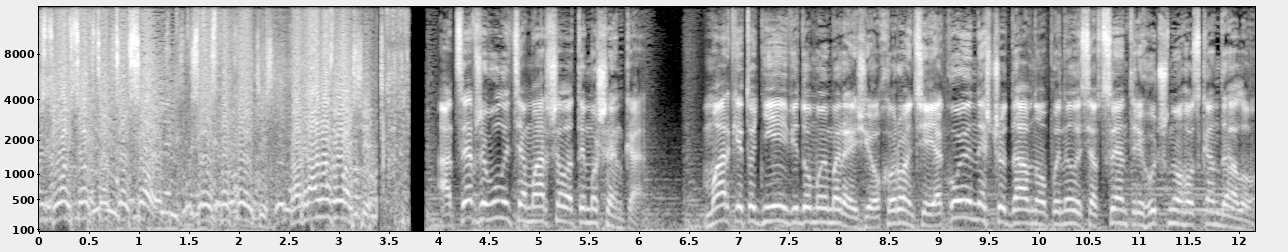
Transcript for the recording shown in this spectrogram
Все, все, все, все, все, все, успокойтесь. Програма гроші. А це вже вулиця маршала Тимошенка. Маркет однієї відомої мережі, охоронці якої нещодавно опинилися в центрі гучного скандалу.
